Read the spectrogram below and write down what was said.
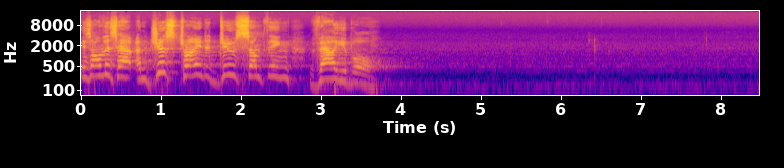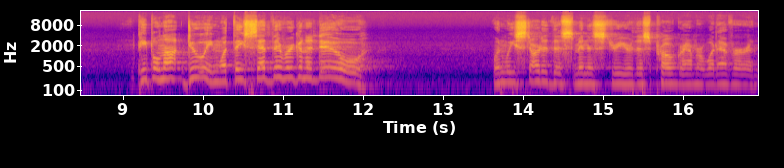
Is all this happening? I'm just trying to do something valuable. People not doing what they said they were going to do when we started this ministry or this program or whatever. And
